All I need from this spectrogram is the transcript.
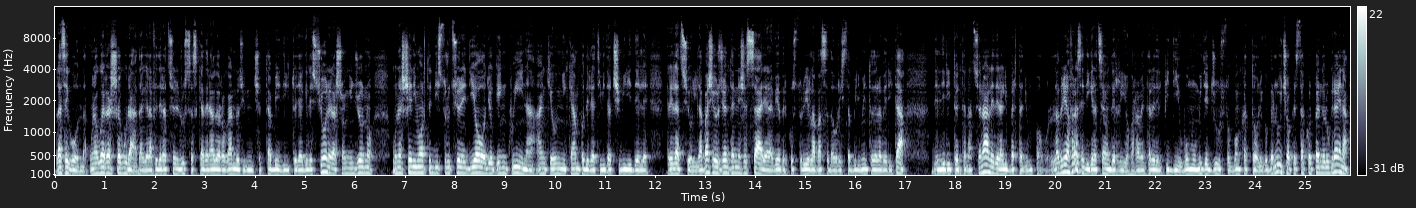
La seconda, una guerra sciagurata che la Federazione russa ha scatenato arrogandosi un inaccettabile diritto di aggressione, lascia ogni giorno una scena di morte e distruzione di odio che inquina anche ogni campo delle attività civili e delle relazioni. La pace è urgente e necessaria, la via per costruirla passa da un ristabilimento della verità del diritto internazionale e della libertà di un popolo. La prima frase è di Graziano Del Rio, parlamentare del PD, uomo mite e giusto, buon cattolico. Per lui ciò che sta colpendo l'Ucraina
